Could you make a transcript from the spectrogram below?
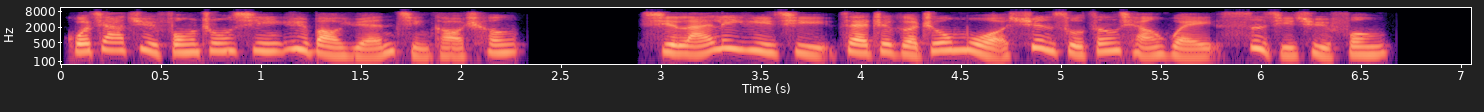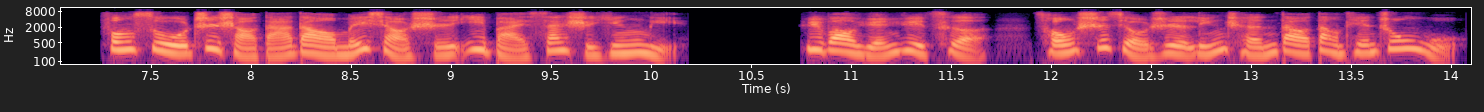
国家飓风中心预报员警告称。喜来利预计在这个周末迅速增强为四级飓风，风速至少达到每小时一百三十英里。预报员预测，从十九日凌晨到当天中午，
